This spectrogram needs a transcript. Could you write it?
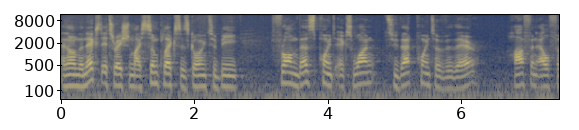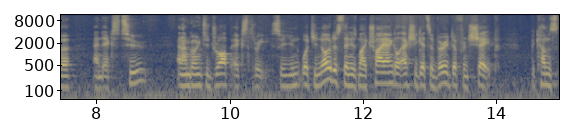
And on the next iteration, my simplex is going to be from this point x1 to that point over there, half an alpha and x2. And I'm going to drop x3. So you, what you notice then is my triangle actually gets a very different shape. becomes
